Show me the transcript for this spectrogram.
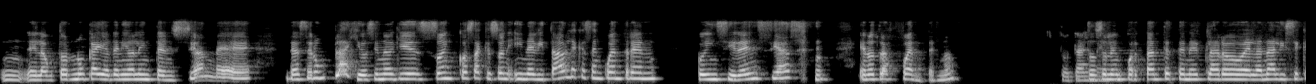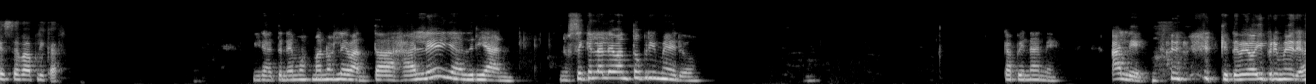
el autor nunca haya tenido la intención de, de, hacer un plagio, sino que son cosas que son inevitables que se encuentren coincidencias en otras fuentes, ¿no? Totalmente. Entonces lo importante es tener claro el análisis que se va a aplicar. Mira, tenemos manos levantadas, Ale y Adrián. No sé quién la levantó primero. Capenane. Ale, que te veo ahí primera.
